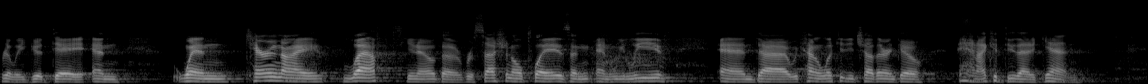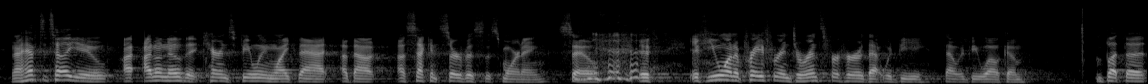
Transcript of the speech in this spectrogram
really good day. And when Karen and I left, you know, the recessional plays, and, and we leave, and uh, we kind of look at each other and go, man, I could do that again. And I have to tell you, I, I, don't know that Karen's feeling like that about a second service this morning. So if, if you want to pray for endurance for her, that would be, that would be welcome. But the,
